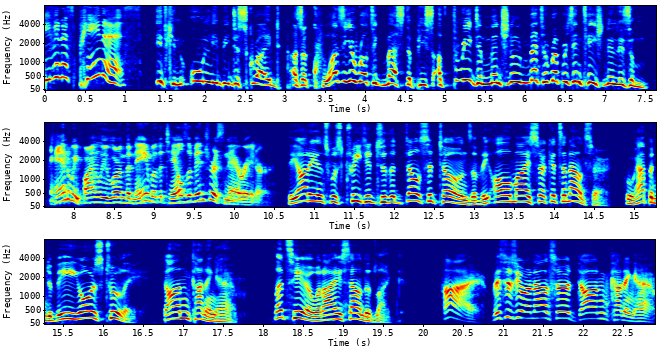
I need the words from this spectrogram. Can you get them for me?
even his penis. It can only be described as a quasi erotic masterpiece of three dimensional meta representationalism. And we finally learned the name of the Tales of Interest narrator. The audience was treated to the dulcet tones of the All My Circuits announcer, who happened to be yours truly, Don Cunningham. Let's hear what I sounded like. Hi, this is your announcer, Don Cunningham.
